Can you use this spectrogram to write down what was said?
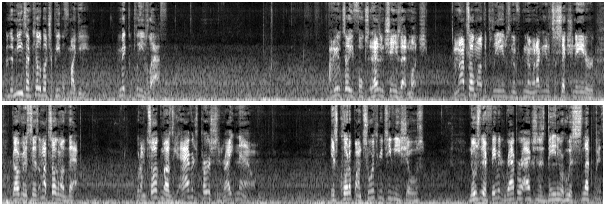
But in the meantime, kill a bunch of people for my game. Make the plebes laugh. I'm here to tell you, folks, it hasn't changed that much. I'm not talking about the plebes, and the, you know, we're not going to get into Section 8 or government says. I'm not talking about that. What I'm talking about is the average person right now is caught up on two or three TV shows, knows who their favorite rapper actress is dating or who has slept with,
